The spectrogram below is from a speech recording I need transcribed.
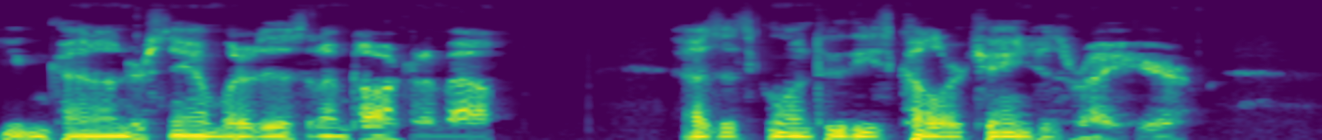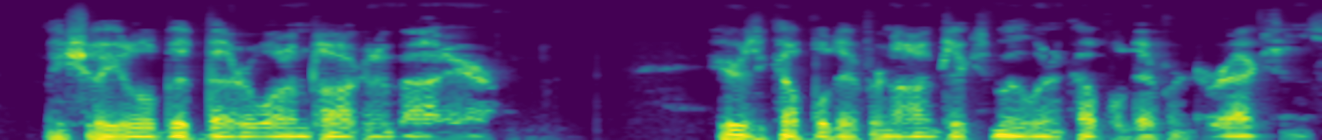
you can kind of understand what it is that I'm talking about as it's going through these color changes right here. Let me show you a little bit better what I'm talking about here. Here's a couple different objects moving a couple different directions.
